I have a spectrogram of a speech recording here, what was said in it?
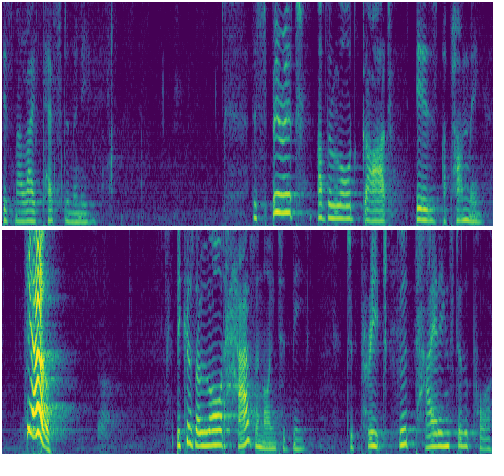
is my life testimony. The Spirit of the Lord God is upon me. Yo! Because the Lord has anointed me to preach good tidings to the poor.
